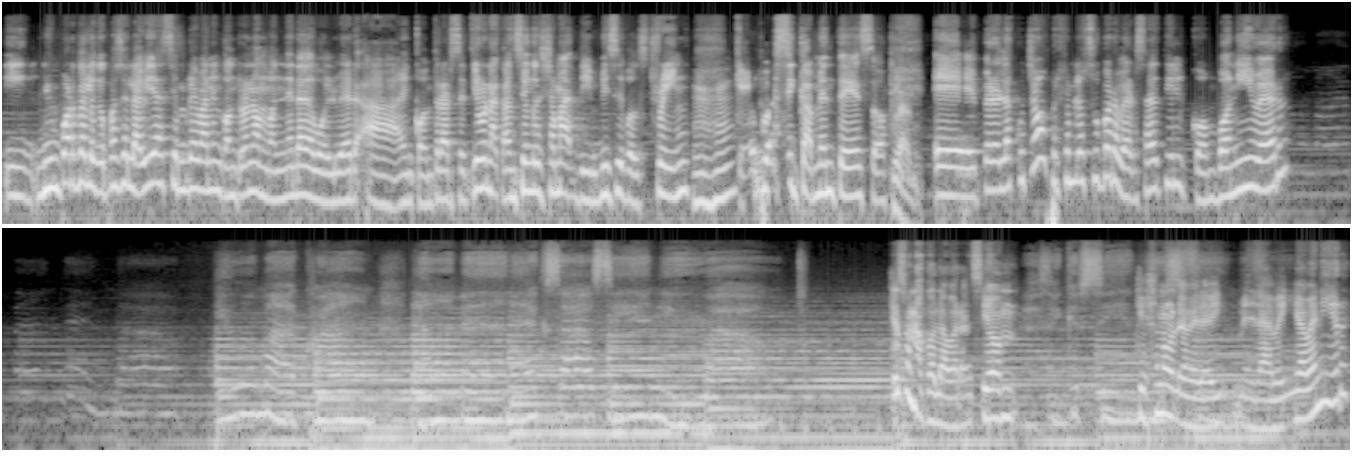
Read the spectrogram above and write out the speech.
y no importa lo que pase en la vida, siempre van a encontrar una manera de volver a encontrarse. Tiene una canción que se llama The Invisible String, que es básicamente eso. Claro. Eh, pero la escuchamos, por ejemplo, súper versátil con Bon Iver. Es una colaboración que yo no la veía, me la veía venir.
